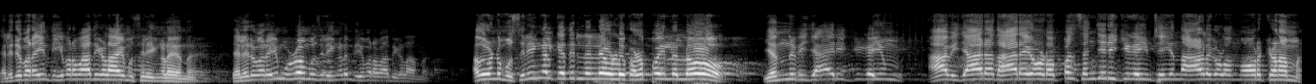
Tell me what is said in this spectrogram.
ചിലർ പറയും തീവ്രവാദികളായ മുസ്ലിങ്ങളെ എന്ന്. ചിലർ പറയും മുഴുവൻ മുസ്ലിങ്ങളും തീവ്രവാദികളാണ് അതുകൊണ്ട് മുസ്ലിങ്ങൾക്കെതിരിലല്ലേ ഉള്ളൂ കുഴപ്പമില്ലല്ലോ. എന്ന് വിചാരിക്കുകയും ആ വിചാരധാരയോടൊപ്പം സഞ്ചരിക്കുകയും ചെയ്യുന്ന ആളുകളൊന്ന് ഓർക്കണം.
